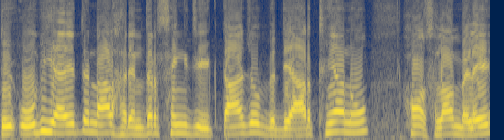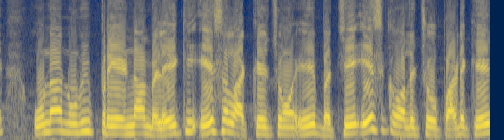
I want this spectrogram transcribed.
ਤੇ ਉਹ ਵੀ ਆਏ ਤੇ ਨਾਲ ਹਰਿੰਦਰ ਸਿੰਘ ਜੀ, ਤਾਂ ਜੋ ਵਿਦਿਆਰਥੀਆਂ ਨੂੰ ਹੌਸਲਾ ਮਿਲੇ, ਉਹਨਾਂ ਨੂੰ ਵੀ ਪ੍ਰੇਰਣਾ ਮਿਲੇ ਕਿ ਇਸ ਇਲਾਕੇ ਚੋਂ ਇਹ ਬੱਚੇ ਇਸ ਕਾਲਜ ਚੋਂ ਪੜ੍ਹ ਕੇ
